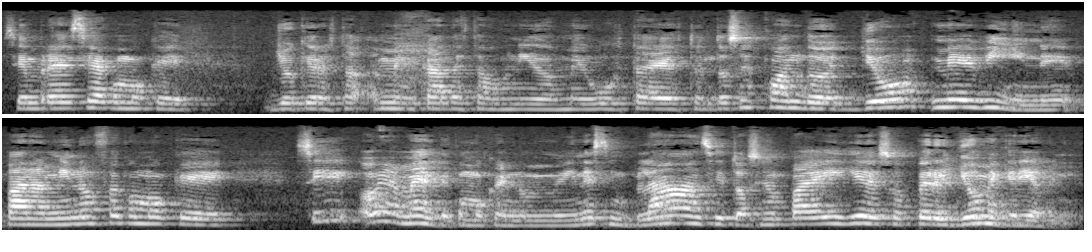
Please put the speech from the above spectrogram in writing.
siempre decía como que yo quiero estar, me encanta Estados Unidos, me gusta esto. Entonces cuando yo me vine, para mí no fue como que, sí, obviamente, como que no me vine sin plan, situación país y eso, pero yo me quería venir.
